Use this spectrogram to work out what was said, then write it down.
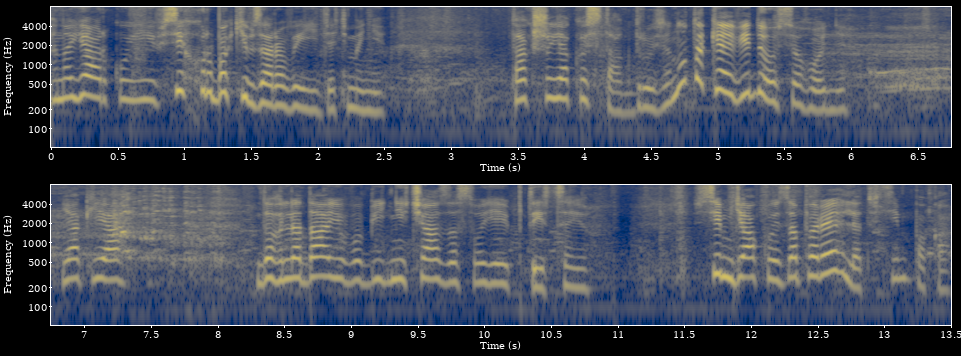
на ярку і всіх хурбаків зараз виїдять мені. Так що якось так, друзі. Ну, таке відео сьогодні. Як я доглядаю в обідній час за своєю птицею. Всім дякую за перегляд, всім пока.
